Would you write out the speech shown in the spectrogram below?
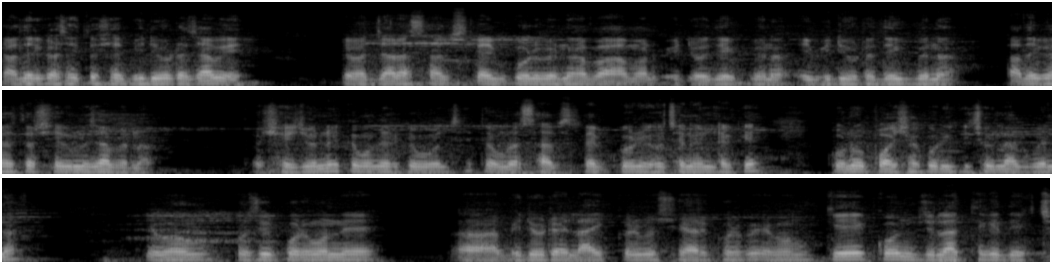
তাদের কাছেই তো সেই ভিডিওটা যাবে। এবার যারা সাবস্ক্রাইব করবে না বা আমার ভিডিও দেখবে না, এই ভিডিওটা দেখবে না, তাদের কাছে তো সেগুলো যাবে না। তো সেই জন্যই তোমাদেরকে বলছি, তোমরা সাবস্ক্রাইব করে রেখো চ্যানেলটাকে। কোনো পয়সা করি কিছু লাগবে না। এবং প্রচুর পরিমাণে ভিডিওটা লাইক করবে শেয়ার করবে এবং কে কোন জেলা থেকে দেখছ,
